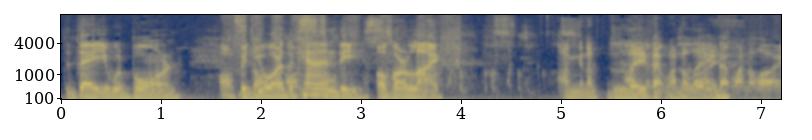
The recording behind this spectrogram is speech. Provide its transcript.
the day you were born Oh, but stop. you are the Oh, candy of our life I'm gonna leave that one alone. leave that one alone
